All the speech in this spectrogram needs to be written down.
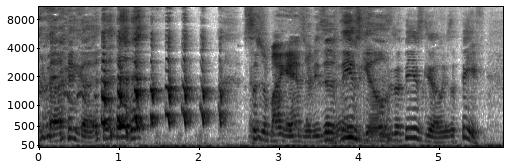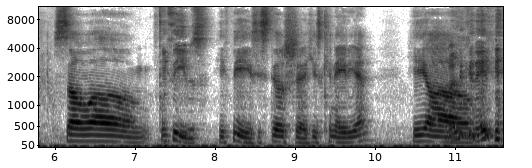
Such a Mike answer. He's in a thieves guild. He's a thieves guild. He's a thief. So um, He thieves. he thieves. He steals shit. He's Canadian. He uh, he Canadian?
